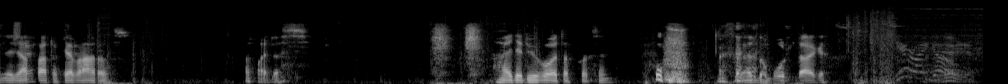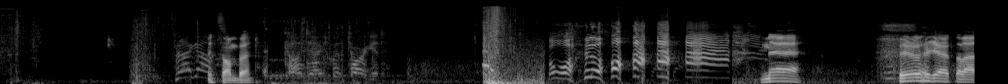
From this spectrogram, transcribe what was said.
Mindegy, se. átváltok-e válasz. Az hát majd lesz. Ha egyedül volt, akkor szerintem... Uff! ez lehet dobott drága. Itt van benn. Ne! Tényleg eltalált.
